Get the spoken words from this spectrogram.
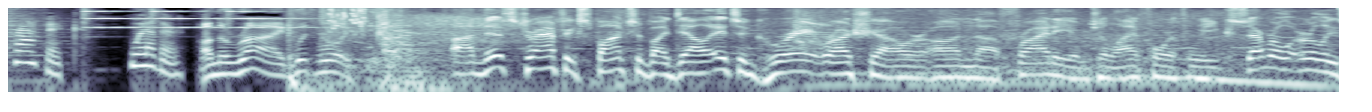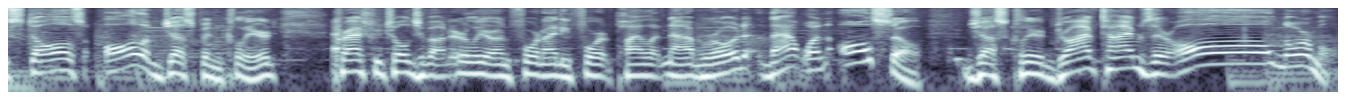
Traffic. Weather on the ride with Reusse. Uh, this traffic sponsored by Dell. It's a great rush hour on uh, Friday of July 4th week. Several early stalls, all have just been cleared. Crash we told you about earlier on 494 at Pilot Knob Road. That one also just cleared. Drive times, they're all normal.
